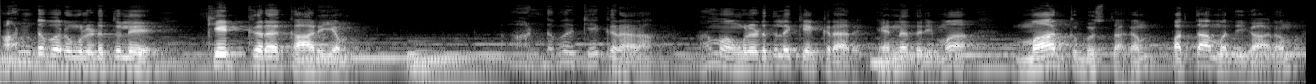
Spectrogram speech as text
ஆண்டவர் உங்களிடத்திலே கேட்கிற காரியம். ஆண்டவர் கேட்கிறாரா? ஆமாம் உங்களிடத்துல கேட்கிறாரு. என்ன தெரியுமா? மார்க் புஸ்தகம் பத்தாம் அதிகாரம்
